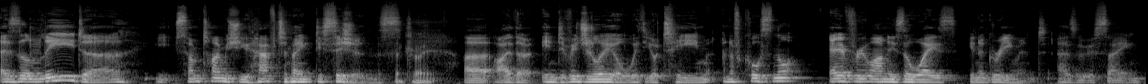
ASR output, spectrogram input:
as a leader, sometimes you have to make decisions. That's right. Uh, either individually or with your team, and of course, not everyone is always in agreement, as we were saying.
